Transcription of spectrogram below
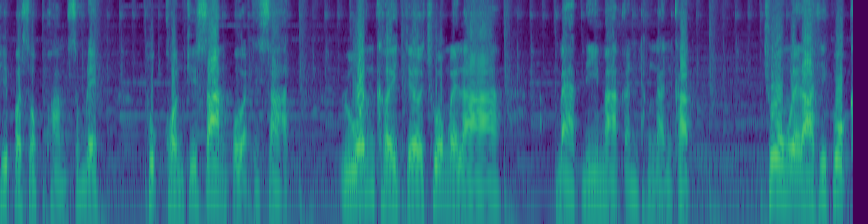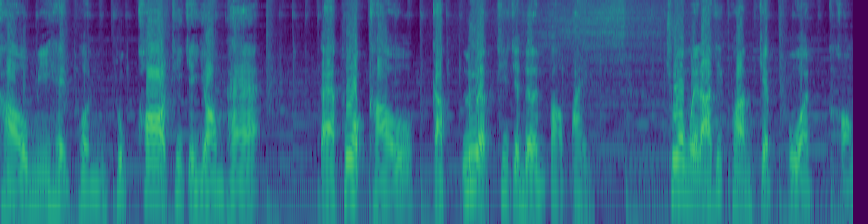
ที่ประสบความสำเร็จ ทุกคนที่สร้างประวัติศาสตร์ ล้วนเคยเจอช่วงเวลาแบบนี้มากันทั้งนั้นครับ ช่วงเวลาที่พวกเขามีเหตุผลทุกข้อที่จะยอมแพ้ แต่พวกเขากลับเลือกที่จะเดินต่อไป ช่วงเวลาที่ความเจ็บปวดของ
